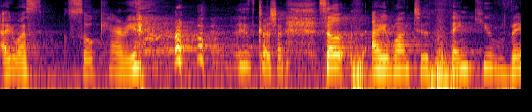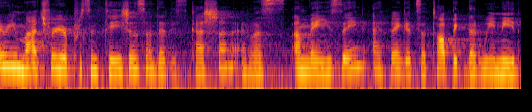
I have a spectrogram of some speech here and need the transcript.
I was so carried discussion. So I want to thank you very much for your presentations and the discussion. It was amazing. I think it's a topic that we need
